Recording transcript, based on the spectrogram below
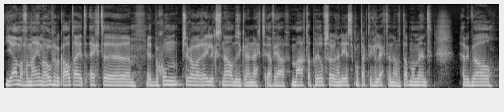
Ja, maar voor mij in mijn hoofd heb ik altijd echt... Uh, het begon op zich al wel redelijk snel. Dus ik ben echt ja, ja, maart, april of zo zijn de eerste contacten gelegd. En op dat moment heb ik wel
